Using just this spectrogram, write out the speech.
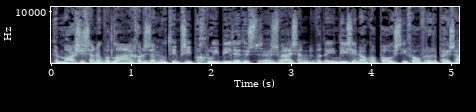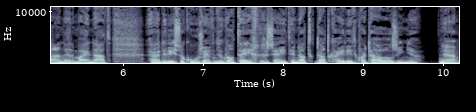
De marges zijn ook wat lager, dus dat moet in principe groei bieden. Dus, dus wij zijn wat in die zin ook wel positief over Europese aandelen. Maar inderdaad, eh, de wisselkoers heeft natuurlijk wel tegengezeten. En dat, dat kan je dit kwartaal wel zien, ja. Ja.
